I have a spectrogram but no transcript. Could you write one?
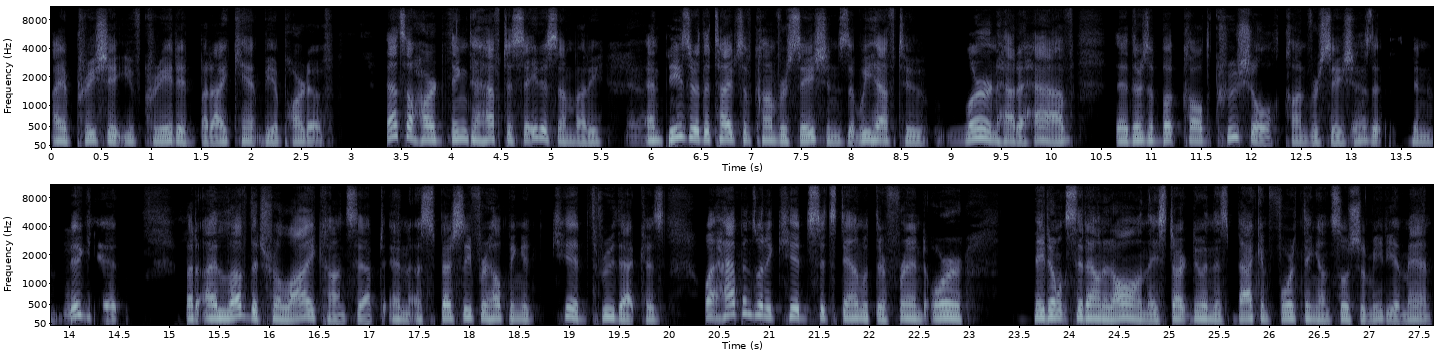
I appreciate you've created, but I can't be a part of that's a hard thing to have to say to somebody yeah. and these are the types of conversations that we have to learn how to have there's a book called crucial conversations yeah. that's been mm. big hit but i love the trelai concept and especially for helping a kid through that because what happens when a kid sits down with their friend or they don't sit down at all and they start doing this back and forth thing on social media man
